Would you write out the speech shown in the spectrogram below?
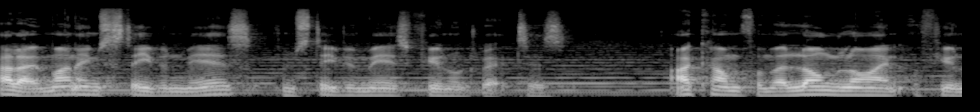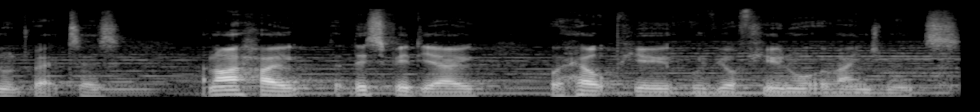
Hello, my name's Stephen Mears from Stephen Mears Funeral Directors. I come from a long line of funeral directors and I hope that this video will help you with your funeral arrangements.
